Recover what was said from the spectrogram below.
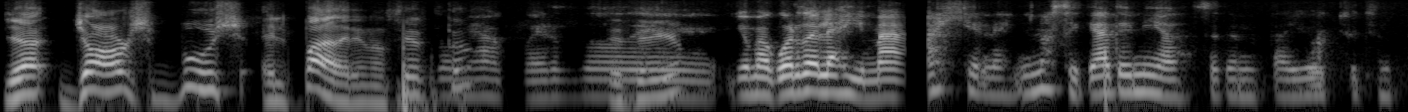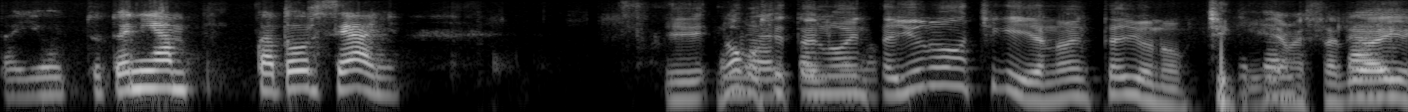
Ya George Bush, el padre, ¿no es cierto? Yo me acuerdo, de, yo me acuerdo de las imágenes, no sé qué edad tenía, 78, 88, tenía 14 años. Eh, no, pues está el 91, chiquilla, 91. Chiquilla, me salió ahí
